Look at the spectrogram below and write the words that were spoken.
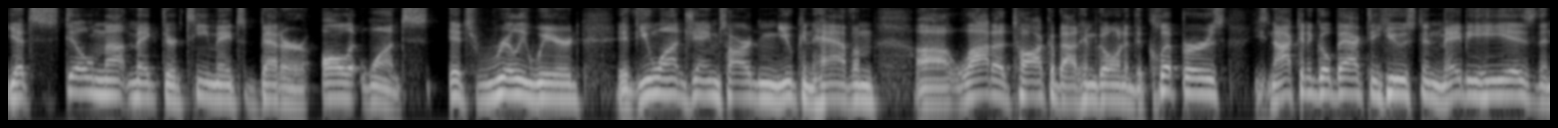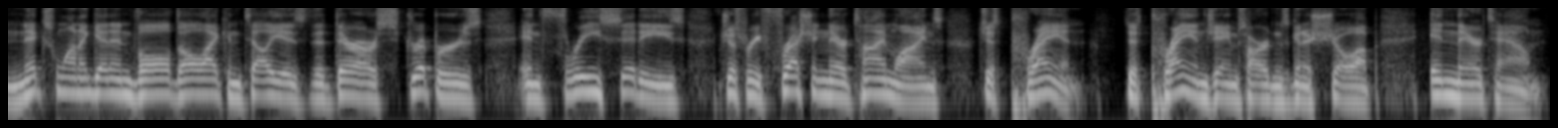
yet still not make their teammates better all at once? It's really weird. If you want James Harden, you can have him. A uh, lot of talk about him going to the Clippers. He's not going to go back to Houston. Maybe he is. The Knicks want to get involved. All I can tell you is that there are strippers in three cities just refreshing their timelines, just praying, just praying James Harden's going to show up in their town.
